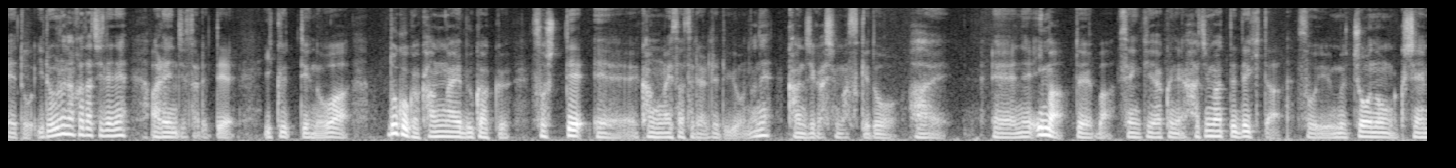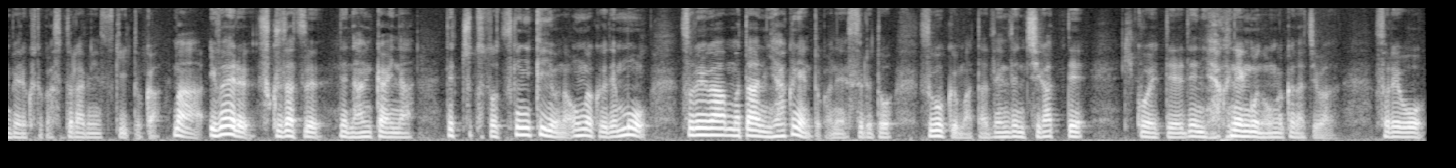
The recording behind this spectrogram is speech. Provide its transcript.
えーと、いろいろな形でねアレンジされていくっていうのはどこか感慨深くそして、えー、考えさせられるようなね感じがしますけど、はい。えーね、今例えば1900年始まってできたそういう無調の音楽シェーンベルクとかストラビンスキーとか、まあ、いわゆる複雑で難解なでちょっととっつきにくいような音楽でもそれがまた200年とかねするとすごくまた全然違って聞こえてで200年後の音楽家たちはそれを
